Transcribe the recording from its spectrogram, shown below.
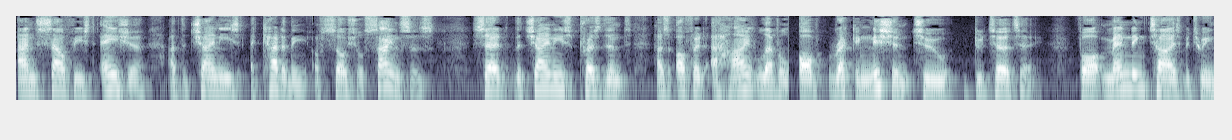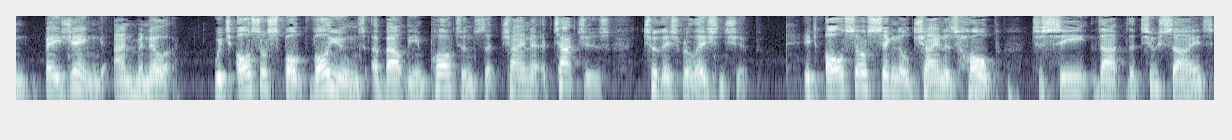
and Southeast Asia at the Chinese Academy of Social Sciences, said the Chinese president has offered a high level of recognition to Duterte for mending ties between Beijing and Manila, which also spoke volumes about the importance that China attaches to this relationship. It also signaled China's hope to see that the two sides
